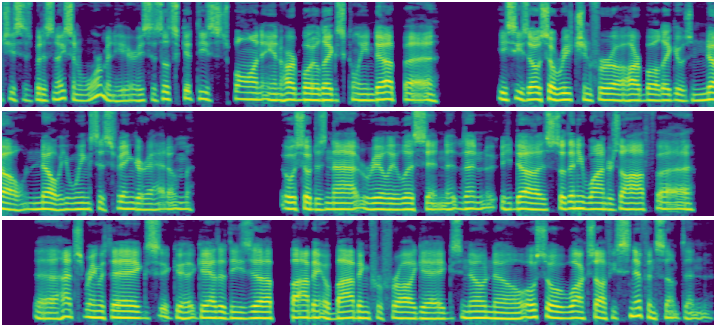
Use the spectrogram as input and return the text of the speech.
she says, But it's nice and warm in here. He says, Let's get these spawn and hard boiled eggs cleaned up. Uh, he sees Oso reaching for a hard boiled egg. He goes, No, no. He winks his finger at him. Oso does not really listen. Then he does. So then he wanders off. Uh, uh, hot spring with eggs. G- gather these up. Bobbing, oh, bobbing for frog eggs. No, no. Oso walks off. He's sniffing something,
